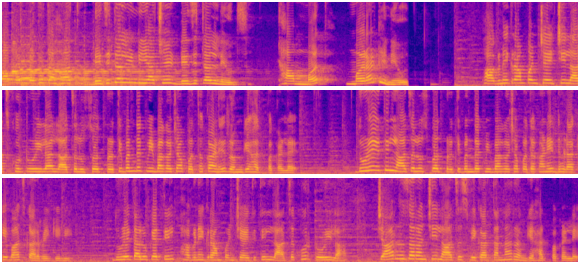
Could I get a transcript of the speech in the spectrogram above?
आपण बघत आहात डिजिटल इंडियाचे डिजिटल न्यूज. ठाम मत मराठी न्यूज. फागणे ग्रामपंचायतची लाचखोर टोळीला लाचलुचपत प्रतिबंधक विभागाच्या पथकाने रंगेहात पकडलाय. धुळे येथील लाचलुचपत प्रतिबंधक विभागाच्या पथकाने धडाकेबाज कारवाई केली. धुळे तालुक्यातील फागणे ग्रामपंचायतीतील लाचखोर टोळीला चार हजारांची लाच स्वीकारताना रंगेहात पकडले.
